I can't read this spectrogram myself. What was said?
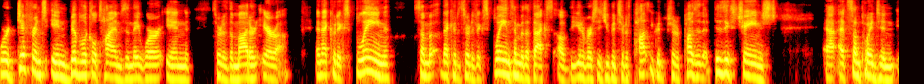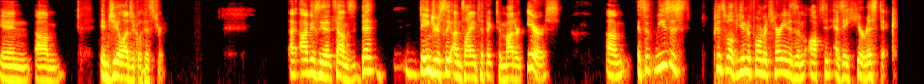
were different in biblical times than they were in sort of the modern era. And that could explain some that could sort of explain some of the facts of the universe is you could sort of po- you could sort of posit that physics changed at, at some point in in um, in geological history. Uh, obviously, that sounds de- dangerously unscientific to modern ears, um, that we use this principle of uniformitarianism often as a heuristic.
